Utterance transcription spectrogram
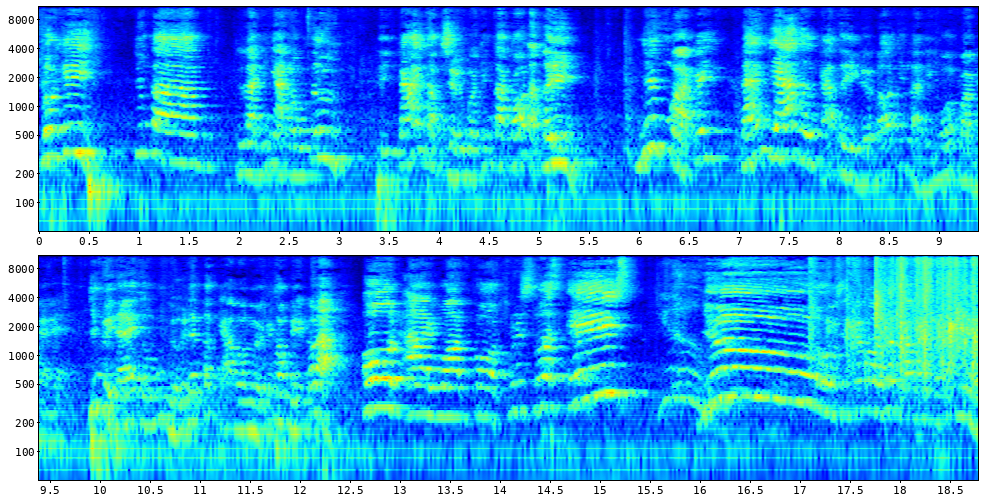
Đôi khi chúng ta là những nhà đầu tư thì cái thật sự mà chúng ta có là tiền. Nhưng mà cái đáng giá hơn cả tiền được đó chính là những mối quan hệ. Chính vì thế tôi muốn gửi đến tất cả mọi người cái thông điệp đó là, all I want for Christmas is you. Xin cảm ơn tất cả mọi người rất nhiều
